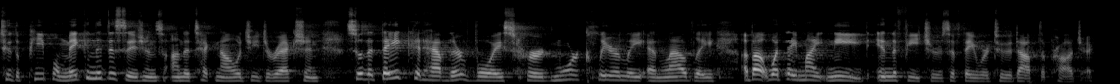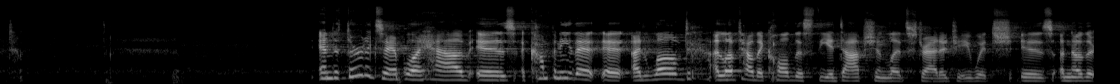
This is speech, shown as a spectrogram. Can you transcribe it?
to the people making the decisions on the technology direction so that they could have their voice heard more clearly and loudly about what they might need in the features if they were to adopt the project. And the third example I have is a company that, I loved. I loved how they called this the adoption-led strategy, which is another,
